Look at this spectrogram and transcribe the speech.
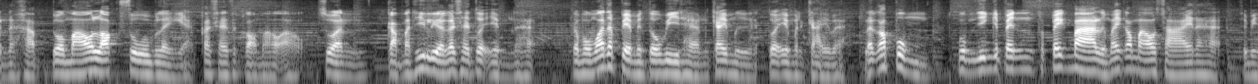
ลนะครับตัวเมาส์ล็อกซูมอะไรเงี้ยก็ใช้สกอร์เมาส์เอา ส่วนกลับมาที่เรือก็ใช้ตัว M นะฮะแต่ผมว่าจะเปลี่ยนเป็นตัว V แทนมันใกล้มือตัว M มันไกลไปแล้วก็ปุ่มปุ่มยิงจะเป็นสเปคบาร์หรือไม่ก็เมาส์ซ้ายนะฮะจะมี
